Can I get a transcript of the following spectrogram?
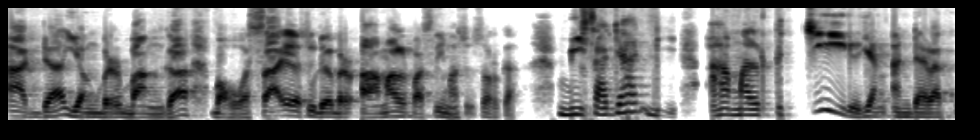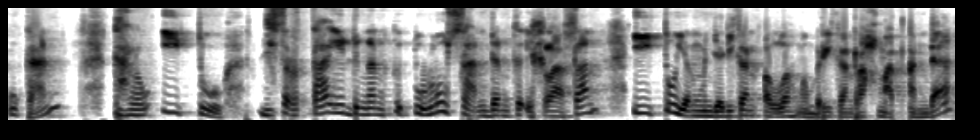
ada yang berbangga bahwa saya sudah beramal pasti masuk surga. Bisa jadi amal kecil yang Anda lakukan kalau itu disertai dengan ketulusan dan keikhlasan itu yang menjadikan Allah memberikan rahmat Anda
